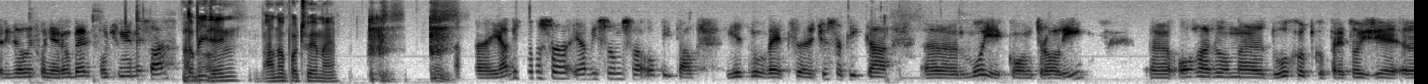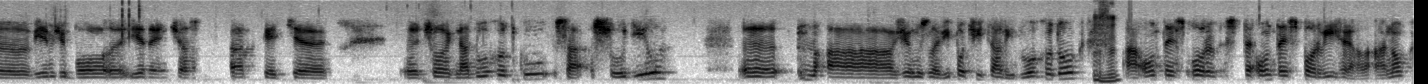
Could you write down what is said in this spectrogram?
Pri telefóne Robert, počujeme sa? Dobrý deň, áno, počujeme. Ja by, som sa, ja by som sa opýtal jednu vec, čo sa týka uh, mojej kontroly uh, ohľadom uh, dôchodku, pretože uh, viem, že bol jeden čas, keď uh, človek na dôchodku sa súdil a že mu zle vypočítali dôchodok uh-huh. a on ten, spor, on ten spor vyhral, áno.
